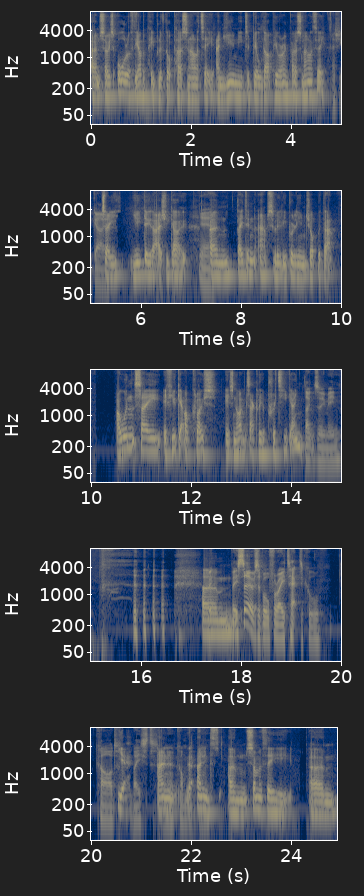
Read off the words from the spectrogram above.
Um, so it's all of the other people who've got personality, and you need to build up your own personality. As you go. So you, you do that as you go. Yeah. And they did an absolutely brilliant job with that. I wouldn't say if you get up close, it's not exactly a pretty game. don't zoom in. Um, But it's serviceable for a tactical card Yeah. based and combat. game. and um, some of the um,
